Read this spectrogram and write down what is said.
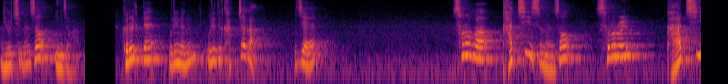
뉘우치면서 인정하고 그럴 때 우리는 우리들 각자가 이제 서로가 같이 있으면서 서로를 가치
